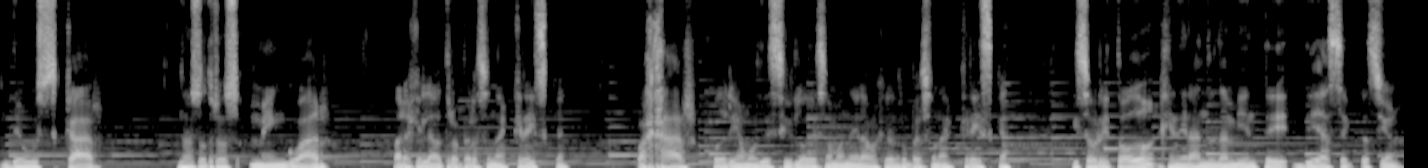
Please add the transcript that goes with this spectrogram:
de buscar nosotros menguar para que la otra persona crezca, bajar, podríamos decirlo de esa manera, para que la otra persona crezca y sobre todo generando un ambiente de aceptación.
